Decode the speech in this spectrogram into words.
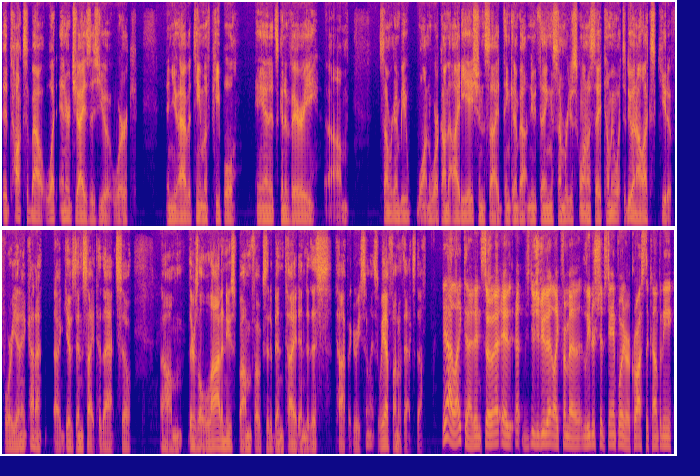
it talks about what energizes you at work, and you have a team of people, and it's going to vary. Um, some are going to be wanting to work on the ideation side, thinking about new things. Some are just want to say, "Tell me what to do, and I'll execute it for you." And it kind of uh, gives insight to that. So um, there's a lot of Nussbaum folks that have been tied into this topic recently. So we have fun with that stuff. Yeah, I like that. And so, uh, uh, did you do that like from a leadership standpoint or across the company?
